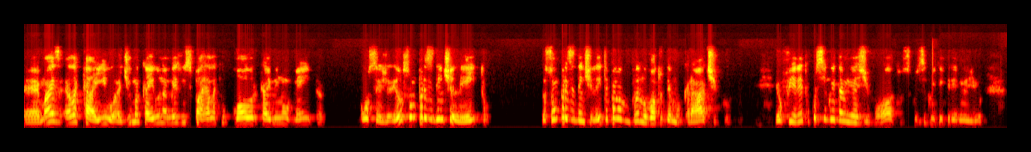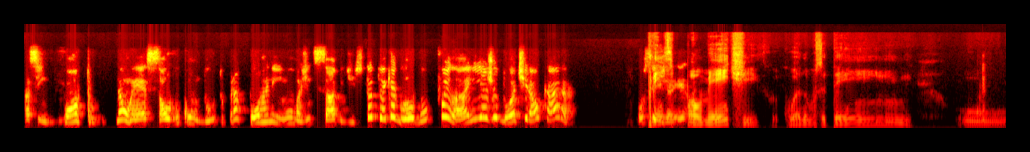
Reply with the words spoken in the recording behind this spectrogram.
É, mas ela caiu, a Dilma caiu na mesma esparrela que o Collor caiu em 90. Ou seja, eu sou um presidente eleito. Eu sou um presidente eleito pelo, pelo voto democrático. Eu fui eleito com 50 milhões de votos, com 53 milhões de votos. Assim, voto não é salvo-conduto para porra nenhuma, a gente sabe disso. Tanto é que a Globo foi lá e ajudou a tirar o cara. Ou seja, Principalmente eu... quando você tem o,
